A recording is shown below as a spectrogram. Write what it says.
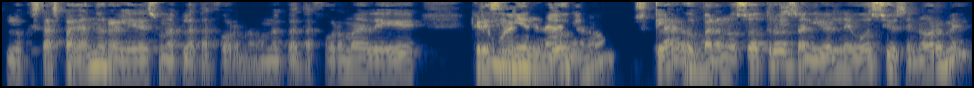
lo que estás pagando en realidad es una plataforma, una plataforma de crecimiento. ¿no? Pues claro, para nosotros a nivel negocio es enorme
